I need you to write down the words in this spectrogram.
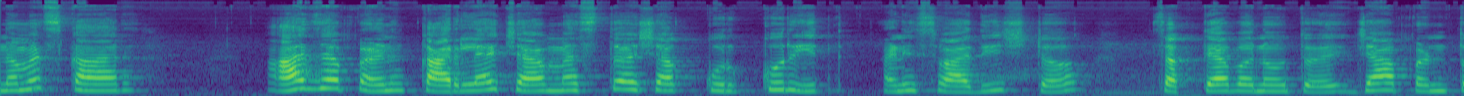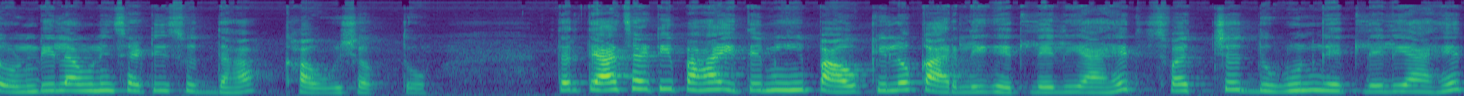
नमस्कार. आज आपण कारल्याच्या मस्त अशा कुरकुरीत आणि स्वादिष्ट चकत्या बनवतो आहे ज्या आपण तोंडी लावणीसाठी सुद्धा खाऊ शकतो. तर त्यासाठी पहा इथे मी ही पाव किलो कारली घेतलेली आहेत स्वच्छ धुवून घेतलेली आहेत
